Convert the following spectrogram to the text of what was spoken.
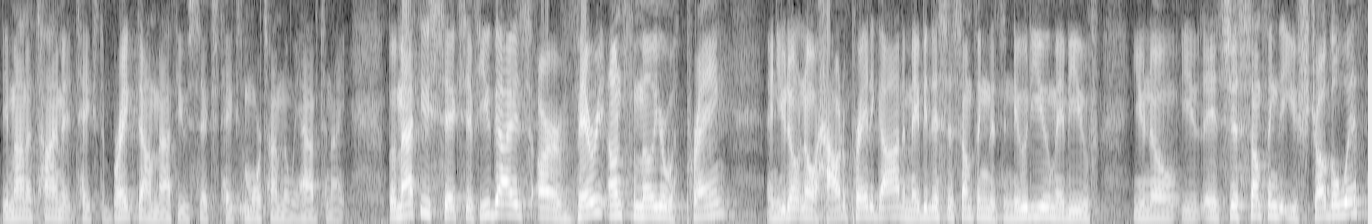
The amount of time it takes to break down Matthew 6 takes more time than we have tonight. But Matthew 6, if you guys are very unfamiliar with praying, and you don't know how to pray to God, and maybe this is something that's new to you, maybe you've, you know, you, it's just something that you struggle with,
